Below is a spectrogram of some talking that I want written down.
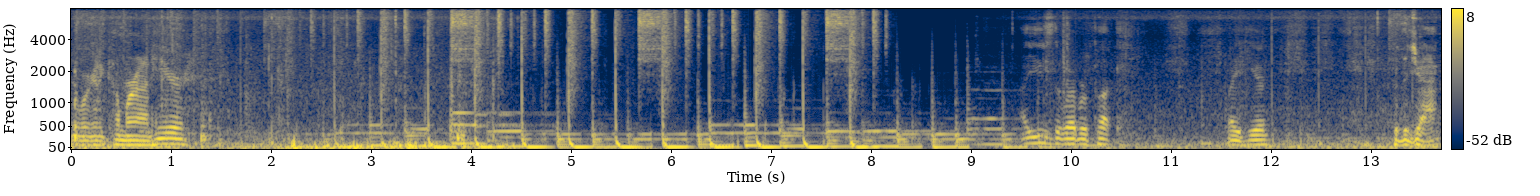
then we're going to come around here. I use the rubber puck right here for the jack.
